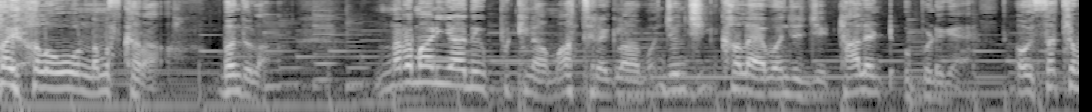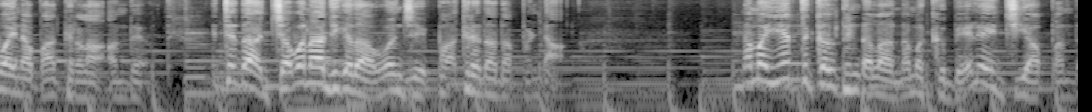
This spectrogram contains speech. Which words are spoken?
ಹಾಯ್, ಹಲೋ, ನಮಸ್ಕಾರ. ಬಂಧುಲ, ನರಮಾಣಿಯಾದ ಪುಟ್ಟಿನ ಮಾತ್ರೆಗಳ ಒಂಜೊಂಜಿ ಕಲೆ ಒಂಜೊಂಜಿ ಟ್ಯಾಲೆಂಟ್ ಉಪ್ಪುಡುಗೆ. ಅವು ಸತ್ಯವಾಯಿನ ಪಾತ್ರಗಳ ಅಂದೆ. ಇತ್ತದ ಜವನಾದಿಗದ ಒಂಜಿ ಪಾತ್ರದಾದ ಪಂಡ. ನಮ್ಮ ಕಲ್ ಕಲ್ತಂಡಲ ನಮಕ್ ಬೇಲೆ ಇಜ್ಜಿಯ ಪಂದ.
